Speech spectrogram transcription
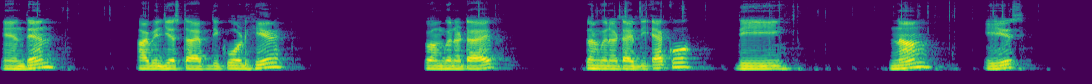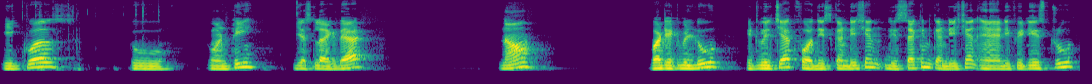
and then i will just type the code here. So i'm gonna type so i'm gonna type the echo the num is equals to 20 just like that. Now what it will do? It will check for this condition this second condition and if it is true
